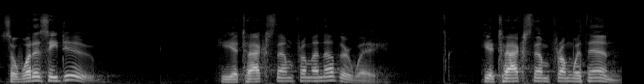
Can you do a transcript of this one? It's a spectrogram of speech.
So, what does he do? He attacks them from another way. He attacks them from within.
